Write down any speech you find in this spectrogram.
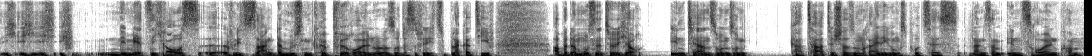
ich, ich, ich, ich nehme jetzt nicht raus, äh, öffentlich zu sagen, da müssen Köpfe rollen oder so, das finde ich zu plakativ. Aber da muss natürlich auch intern so, so ein kathartischer, so ein Reinigungsprozess langsam ins Rollen kommen.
